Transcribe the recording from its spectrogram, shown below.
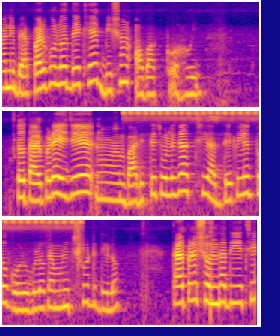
মানে ব্যাপারগুলো দেখে ভীষণ অবাক হই। তো তারপরে এই যে বাড়িতে চলে যাচ্ছি আর দেখলে তো গরুগুলো কেমন ছুট দিল। তারপরে সন্ধ্যা দিয়েছি,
